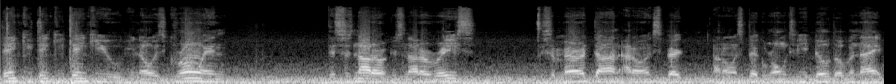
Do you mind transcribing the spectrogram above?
Thank you, thank you, thank you. You know, it's growing. This is not a it's not a race. It's a marathon. I don't expect I don't expect Rome to be built overnight,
